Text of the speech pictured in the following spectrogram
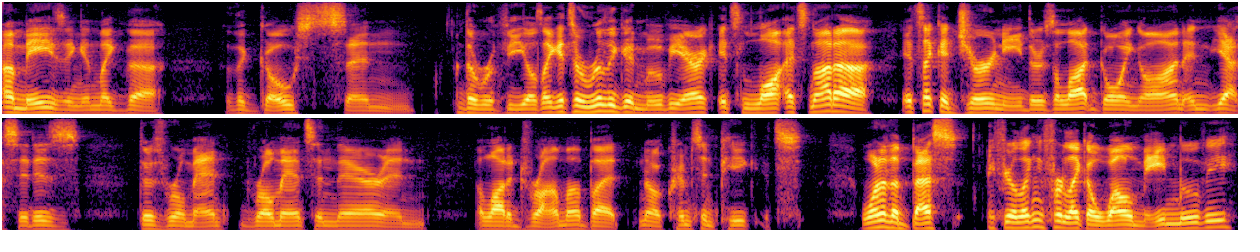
Amazing, and like the the ghosts and the reveals. Like it's a really good movie, Eric. It's lo- It's not a. It's like a journey. There's a lot going on, and yes, it is. There's romance romance in there and a lot of drama, but no, Crimson Peak. It's one of the best. If you're looking for like a well-made movie,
